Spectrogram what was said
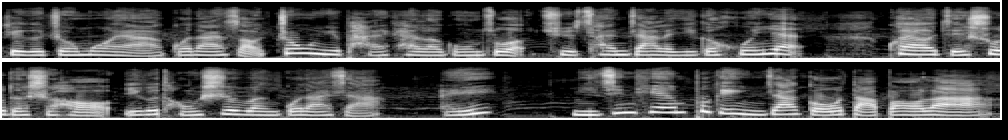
这个周末呀，郭大嫂终于排开了工作，去参加了一个婚宴。快要结束的时候，一个同事问郭大侠：“哎，你今天不给你家狗打包啦？”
